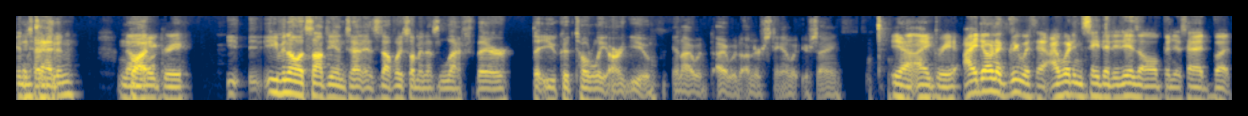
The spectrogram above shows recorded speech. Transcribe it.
Intent. intention No, I agree. Even though it's not the intent it's definitely something that's left there that you could totally argue and i would i would understand what you're saying Yeah, I agree. I don't agree with it. I wouldn't say that it is all up in his head, but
